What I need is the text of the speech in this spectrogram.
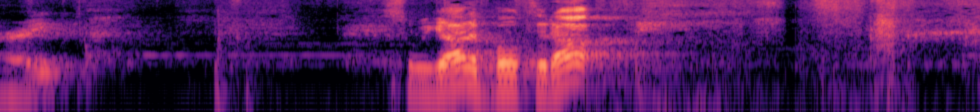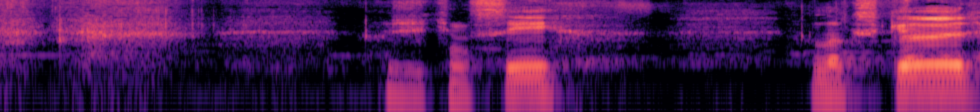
All right. So we got it bolted up. As you can see, it looks good.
